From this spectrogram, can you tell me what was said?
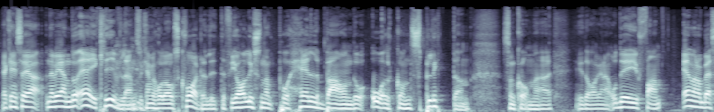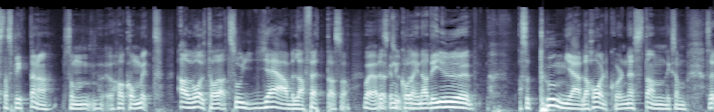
Jag kan ju säga, när vi ändå är i Cleveland så kan vi hålla oss kvar där lite. För jag har lyssnat på Hellbound och Alcon-splitten som kom här i dagarna. Och det är ju fan en av de bästa splittarna som har kommit. Allvarligt talat, så jävla fett alltså. Vad är det? Det ska ni typ? kolla in. Ja, det är ju alltså tung jävla hardcore, nästan liksom. Alltså,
